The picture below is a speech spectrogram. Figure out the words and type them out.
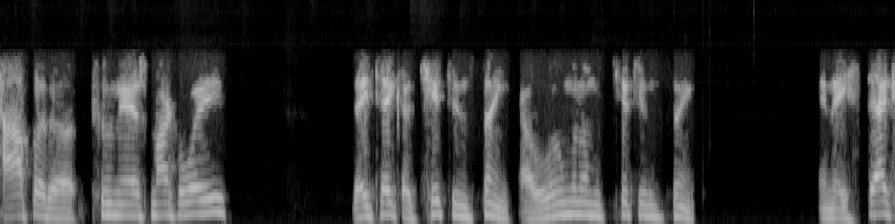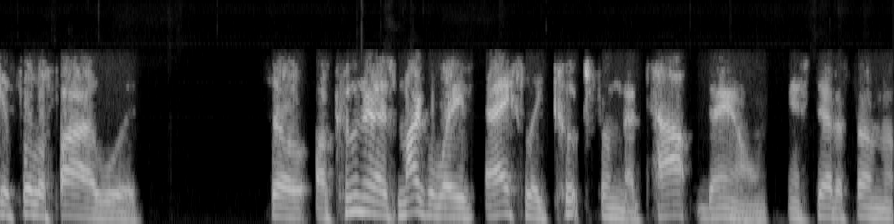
top of the coon ass microwave, they take a kitchen sink, aluminum kitchen sink, and they stack it full of firewood. So a coon ass microwave actually cooks from the top down instead of from the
